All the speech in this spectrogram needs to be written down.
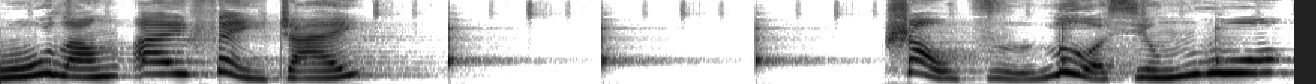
吴郎哀废宅，少子乐行窝。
